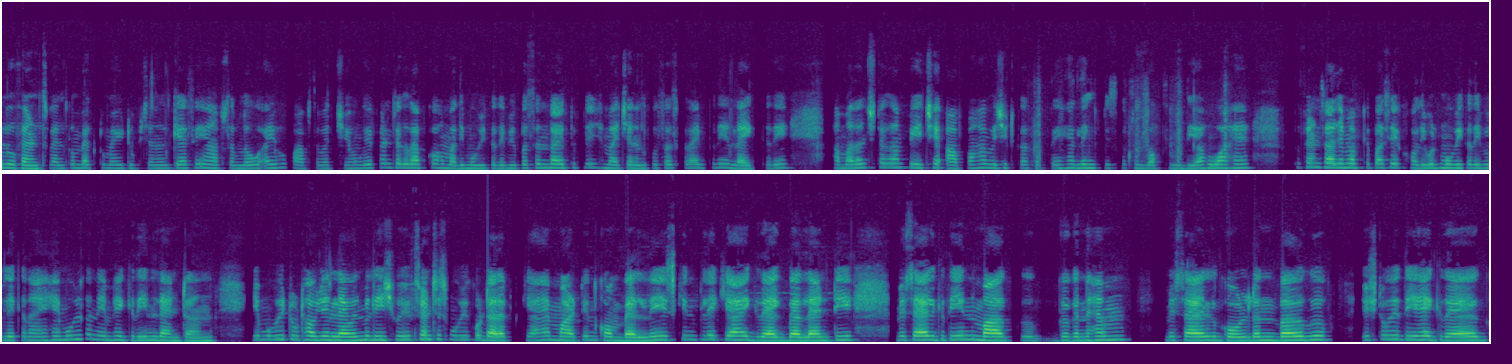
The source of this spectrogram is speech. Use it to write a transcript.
Hello friends welcome back to my YouTube channel कैसे हैं आप सब लोग? आई होप आप सब अच्छे होंगे. फ्रेंड्स अगर आपको हमारी मूवी का रिव्यू पसंद आए तो प्लीज़ हमारे चैनल को सब्सक्राइब करें लाइक करें. हमारा इंस्टाग्राम पेज है, आप वहाँ विज़िट कर सकते हैं. लिंक डिस्क्रिप्शन बॉक्स में दिया हुआ है. तो फ्रेंड्स आज हम आपके पास एक हॉलीवुड मूवी का रिव्यू लेकर आए हैं. मूवी का नेम है ग्रीन लैंटर्न ये मूवी टू थाउज़ेंड में रिलीज़ हुई. फ्रेंड्स इस मूवी को डायरेक्ट किया है मार्टिन कॉम्बेल ने. स्क्रीन प्ले किया है Greg Berlanti Michael Green Mark Guggenheim Michael Goldenberg story दी है Greg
